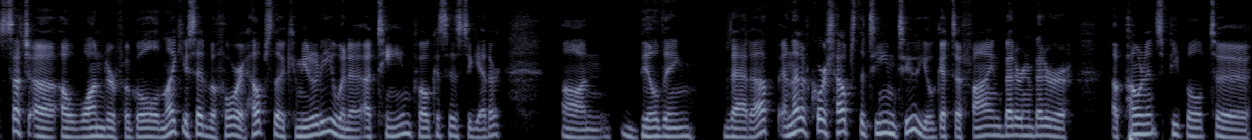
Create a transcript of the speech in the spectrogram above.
such a, a wonderful goal. And like you said before, it helps the community when a, a team focuses together on building that up. And then, of course, helps the team too. You'll get to find better and better opponents, people to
